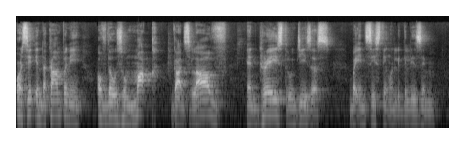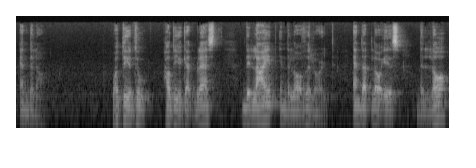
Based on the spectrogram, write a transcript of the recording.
or sit in the company of those who mock God's love and grace through Jesus by insisting on legalism and the law. What do you do? How do you get blessed? Delight in the law of the Lord. And that law is the law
